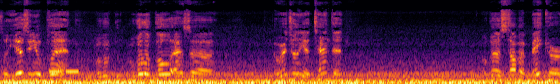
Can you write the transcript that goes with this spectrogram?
So here's the new plan. We're gonna, we're gonna go as uh, originally intended. We're gonna stop at Baker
